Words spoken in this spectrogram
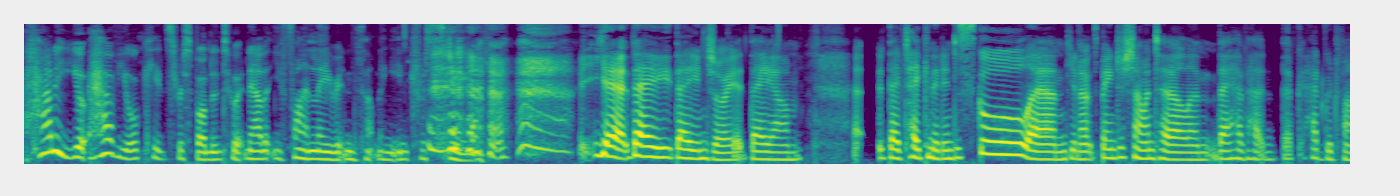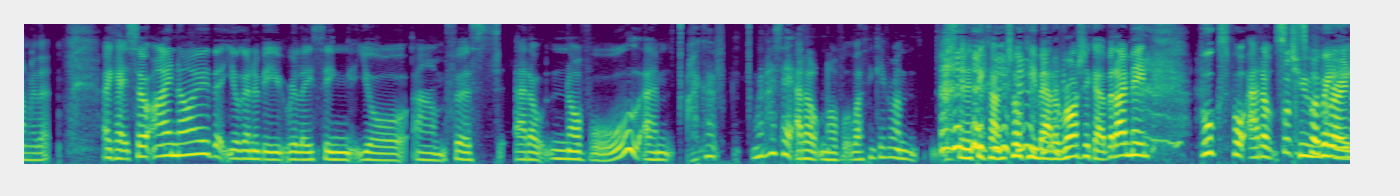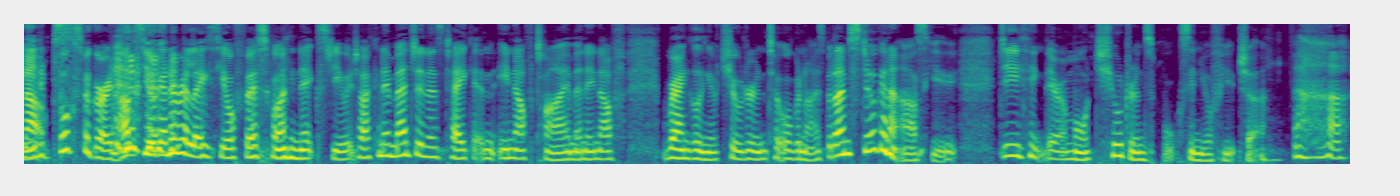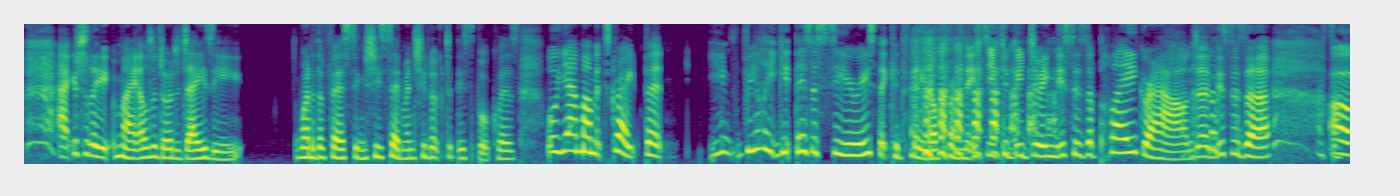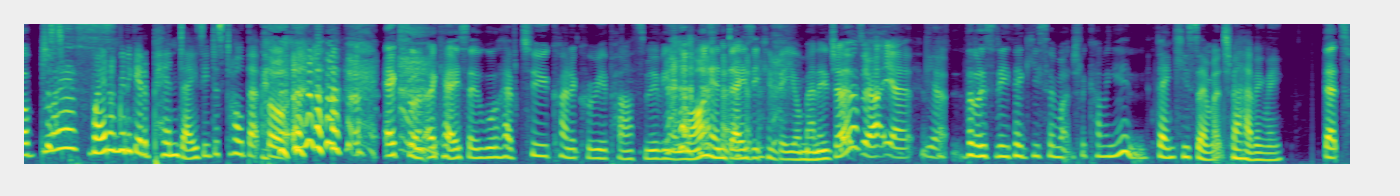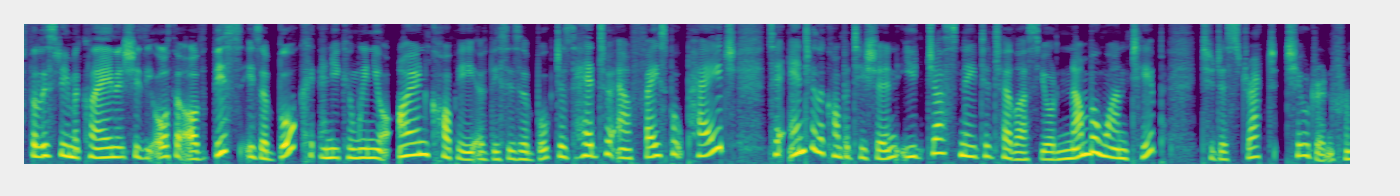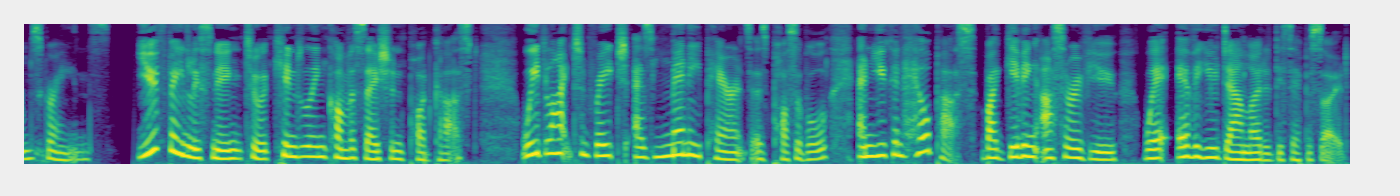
How do you how have your kids responded to it now that you've finally written something interesting? yeah, they they enjoy it. They um they've taken it into school and you know it's been to show and tell and they have had they've had good fun with it. Okay so i know that you're going to be releasing your um, first adult novel um, I got, when i say adult novel i think everyone is going to think i'm talking about erotica but i mean books for adults books to for read. grown-ups. books for grown-ups. You're going to release your first one next year which i can imagine has taken enough time and enough wrangling of children to organise. But i'm still going to ask you do you think there are more children's books in your future? Actually, my elder daughter Daisy, one of the first things she said when she looked at this book was, Well, yeah, mum, it's great, but you really you, there's a series that could feed off from this. You could be doing this as a playground, and this is a. Said, oh, bless. Wait, I'm going to get a pen, Daisy. Just hold that thought. Excellent. Okay, so we'll have two kind of career paths moving along, and Daisy can be your manager. That's right. Yeah, yeah. Felicity, thank you so much for coming in. Thank you so much for having me. That's Felicity McLean. She's the author of This is a Book, and you can win your own copy of This is a Book. Just head to our Facebook page. To enter the competition, you just need to tell us your number one tip to distract children from screens. You've been listening to a Kinderling Conversation podcast. We'd like to reach as many parents as possible, and you can help us by giving us a review wherever you downloaded this episode.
